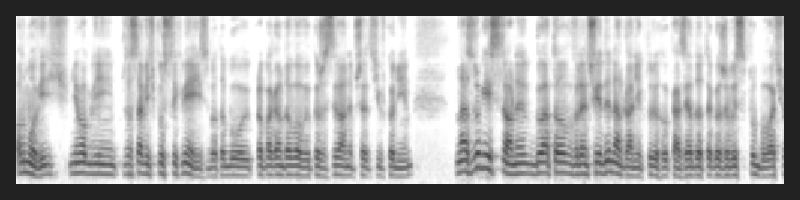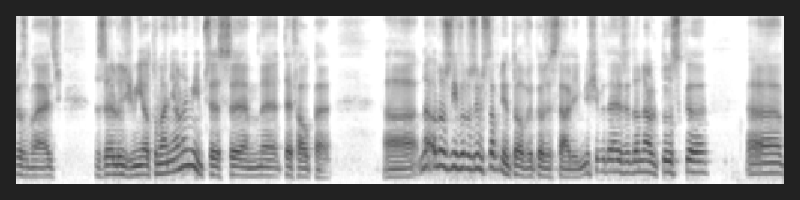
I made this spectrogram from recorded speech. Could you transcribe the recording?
odmówić, nie mogli zostawić pustych miejsc, bo to było propagandowo wykorzystywane przeciwko nim. No a z drugiej strony była to wręcz jedyna dla niektórych okazja do tego, żeby spróbować rozmawiać z ludźmi otumanionymi przez TVP. No, różni w różnym stopniu to wykorzystali. Mnie się wydaje, że Donald Tusk e,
